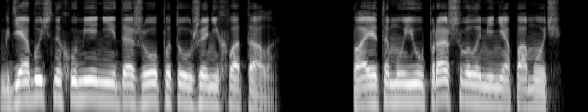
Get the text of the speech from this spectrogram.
где обычных умений и даже опыта уже не хватало. Поэтому и упрашивала меня помочь,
